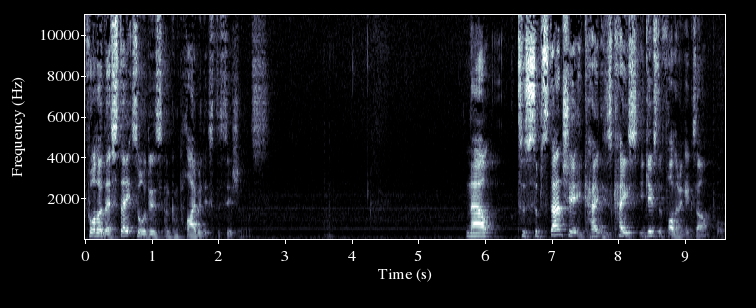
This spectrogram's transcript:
follow their state's orders and comply with its decisions. Now, to substantiate his case, he gives the following example.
